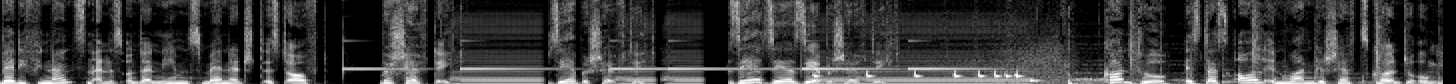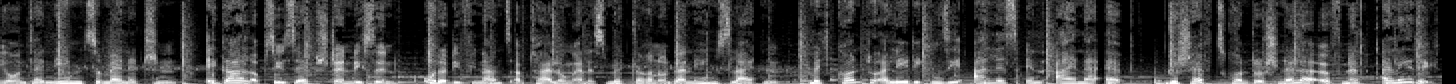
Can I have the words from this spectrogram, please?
Wer die Finanzen eines Unternehmens managt, ist oft beschäftigt. Sehr beschäftigt. Sehr, sehr, sehr beschäftigt. Konto ist das All-in-One-Geschäftskonto, um Ihr Unternehmen zu managen. Egal, ob Sie selbstständig sind oder die Finanzabteilung eines mittleren Unternehmens leiten. Mit Konto erledigen Sie alles in einer App. Geschäftskonto schnell eröffnet, erledigt.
